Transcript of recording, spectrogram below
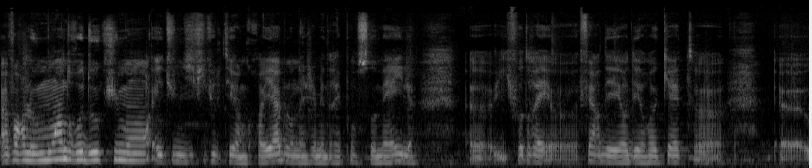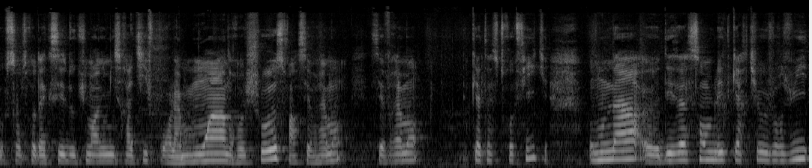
avoir le moindre document est une difficulté incroyable. On n'a jamais de réponse au mail. il faudrait faire des, requêtes au centre d'accès aux documents administratifs pour la moindre chose. C'est vraiment catastrophique. On a euh, des assemblées de quartier aujourd'hui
